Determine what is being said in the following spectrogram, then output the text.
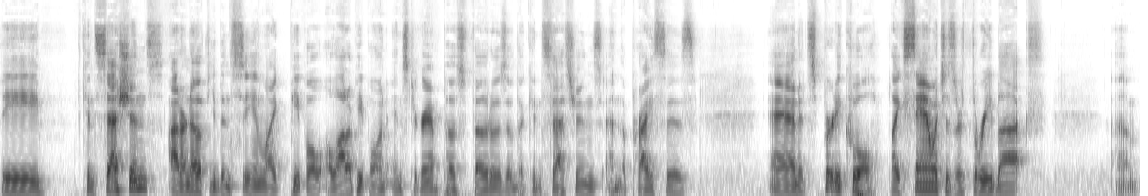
The concessions, I don't know if you've been seeing like people, a lot of people on Instagram post photos of the concessions and the prices, and it's pretty cool. Like sandwiches are three bucks. Um,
